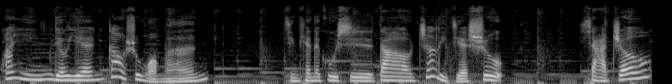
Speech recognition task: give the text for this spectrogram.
欢迎留言告诉我们。今天的故事到这里结束，下周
